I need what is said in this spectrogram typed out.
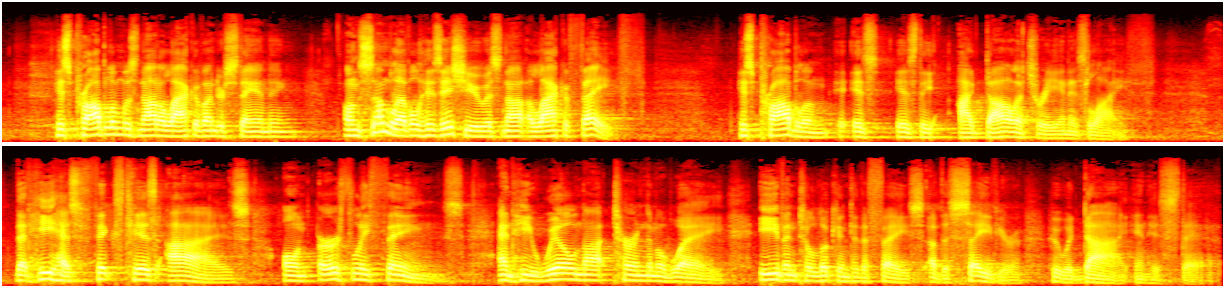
His problem was not a lack of understanding. On some level, his issue is not a lack of faith. His problem is, is the idolatry in his life, that he has fixed his eyes on earthly things and he will not turn them away, even to look into the face of the Savior who would die in his stead.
